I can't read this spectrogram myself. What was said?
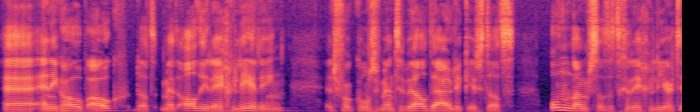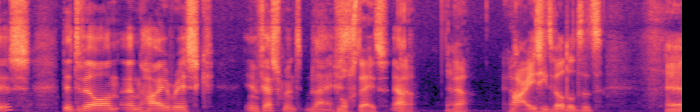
en ik hoop ook dat met al die regulering het voor consumenten wel duidelijk is dat, ondanks dat het gereguleerd is, dit wel een, een high-risk investment blijft. Nog steeds. ja. ja. ja. Maar je ziet wel dat het uh,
